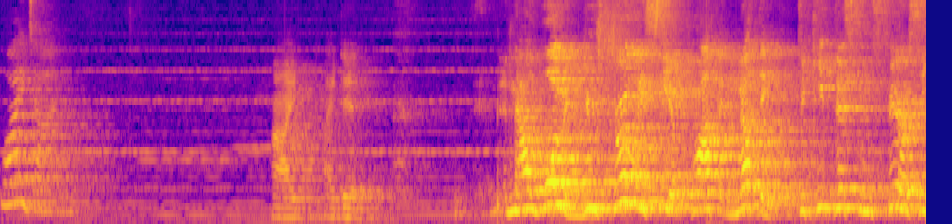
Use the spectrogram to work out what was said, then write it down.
Why, John? I, I did. Now, woman, you surely see it profit nothing to keep this conspiracy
